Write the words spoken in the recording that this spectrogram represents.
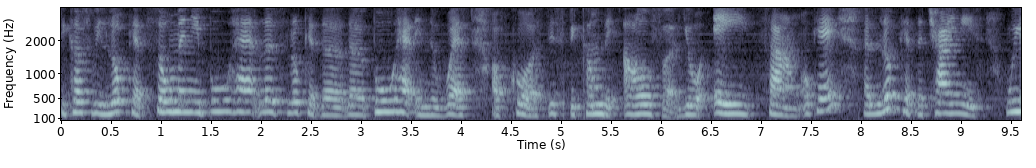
because we look at so many bullhead let's look at the the bullhead in the west. Of course this become the alpha your A sound okay? But look at the Chinese. We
